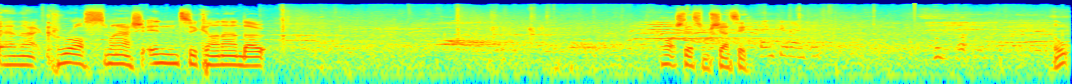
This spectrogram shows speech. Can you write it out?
And that cross smash into Carnando. Watch this from Shetty. Thank you, Landry. Oh.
